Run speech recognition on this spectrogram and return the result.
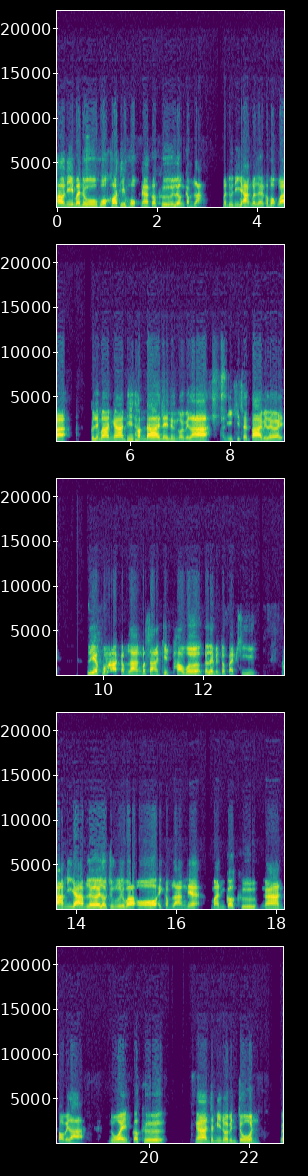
ราวนี้มาดูหัวข้อที่หกนะก็คือเรื่องกำลัง มาดูนิยามกันเลยเขาบอกว่า ปริมาณงานที่ทำได้ในหนึ่งหน่วยเวลา อันนี้ขีดเส้นใต้ไปเลย เรียกว่ากำลังภาษาอังกฤษ power ก็เลยเป็นตัวแปร p ตามนิยามเลยเราจึงรู้ว่าอ๋อไอ้กำลังเนี่ยมันก็คืองานต่อเวลา หน่วยก็คือ งานจะมีหน่วยเป็นจูลเว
